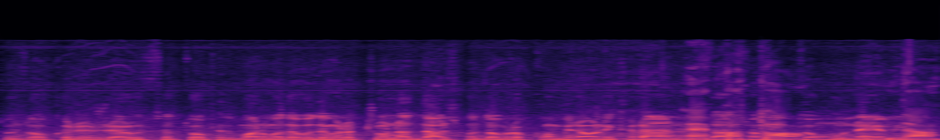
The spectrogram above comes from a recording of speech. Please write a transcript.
sudokože želuca, to opet moramo da budemo računa da li smo dobro kombinovali hranu, E, šta pa smo to. mi to uneli. Da.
